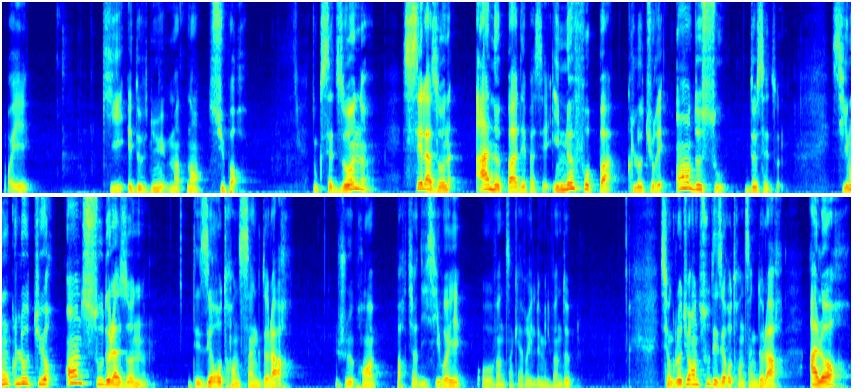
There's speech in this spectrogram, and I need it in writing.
vous voyez, qui est devenue maintenant support. Donc cette zone, c'est la zone à ne pas dépasser. Il ne faut pas clôturer en dessous de cette zone. Si l'on clôture en dessous de la zone des 0,35 dollars. Je prends à partir d'ici, vous voyez, au 25 avril 2022. Si on clôture en dessous des 0,35 dollars, alors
